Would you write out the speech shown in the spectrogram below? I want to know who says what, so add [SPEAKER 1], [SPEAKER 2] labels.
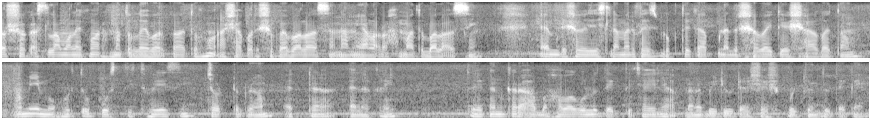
[SPEAKER 1] দর্শক, আসসালামু আলাইকুম রহমতুল্লাহ বরকাত আশা করি সবাই ভালো আছেন, আমি আল্লাহ রহমত ভালো আছি। এমডি শহীদ ইসলামের ফেসবুক থেকে আপনাদের সবাইকে স্বাগতম। আমি এই মুহূর্তে উপস্থিত হয়েছি চট্টগ্রাম একটা এলাকায়। তো এখানকার আবহাওয়াগুলো দেখতে চাইলে আপনারা ভিডিওটা শেষ পর্যন্ত দেখেন।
